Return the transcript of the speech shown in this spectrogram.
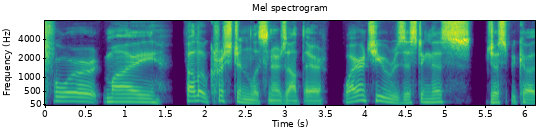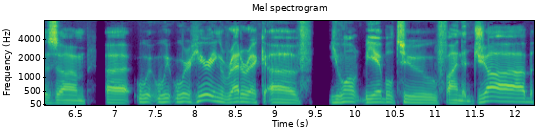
for my fellow Christian listeners out there, why aren't you resisting this? Just because um, uh, we, we're hearing rhetoric of you won't be able to find a job,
